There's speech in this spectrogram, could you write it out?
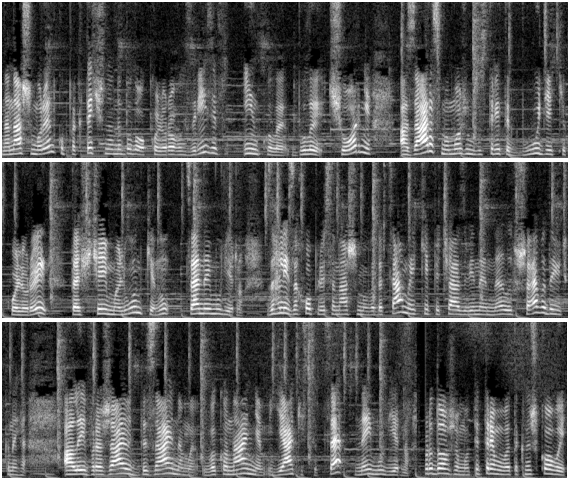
на нашому ринку практично не було кольорових зрізів, інколи були чорні. А зараз ми можемо зустріти будь-які кольори та ще й малюнки. Ну, це неймовірно. Взагалі захоплююся нашими видавцями, які під час війни не лише видають книги, але й вражають дизайнами, виконанням, якістю. Це неймовірно. Продовжуємо підтримувати книжковий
